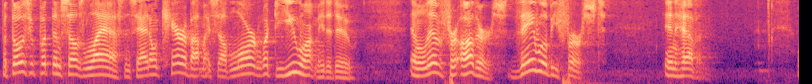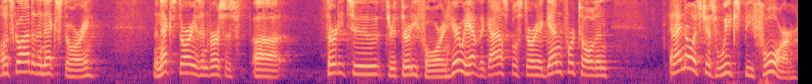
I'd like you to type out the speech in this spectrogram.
But those who put themselves last and say, I don't care about myself, Lord, what do you want me to do? And live for others, they will be first in heaven. Well, let's go on to the next story. The next story is in verses uh, 32 through 34. And here we have the gospel story again foretold. And, and I know it's just weeks before,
